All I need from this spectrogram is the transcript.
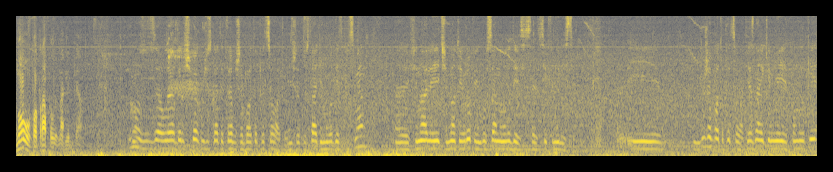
знову потрапили на Олімпіаду? Ну, за Олега Дорощука хочу сказати, треба ще багато працювати. Він ще достатньо молодий спортсмен. Е, В фіналі чемпіонату Європи він був саме молодий серед всіх фіналістів. І дуже багато працювати. Я знаю, які в нього є помилки,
